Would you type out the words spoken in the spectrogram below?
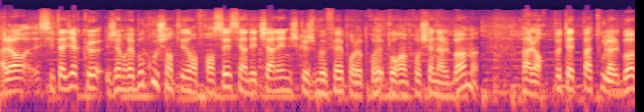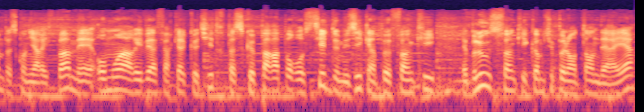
Alors, c'est-à-dire que j'aimerais beaucoup chanter en français. C'est un des challenges que je me fais pour, le pro- pour un prochain album. Alors, peut-être pas tout l'album parce qu'on n'y arrive pas, mais au moins arriver à faire quelques titres parce que par rapport au style de musique un peu funky, et blues funky, comme tu peux l'entendre derrière,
